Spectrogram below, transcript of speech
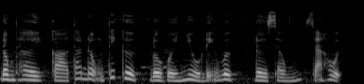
đồng thời có tác động tích cực đối với nhiều lĩnh vực đời sống xã hội.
